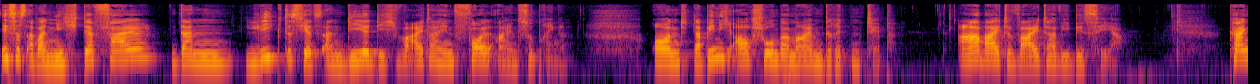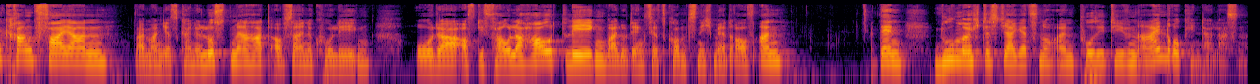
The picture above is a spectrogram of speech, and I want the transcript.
Ist es aber nicht der Fall, dann liegt es jetzt an dir, dich weiterhin voll einzubringen. Und da bin ich auch schon bei meinem dritten Tipp. Arbeite weiter wie bisher. Kein krank feiern, weil man jetzt keine Lust mehr hat auf seine Kollegen oder auf die faule Haut legen, weil du denkst, jetzt kommt's nicht mehr drauf an. Denn du möchtest ja jetzt noch einen positiven Eindruck hinterlassen.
